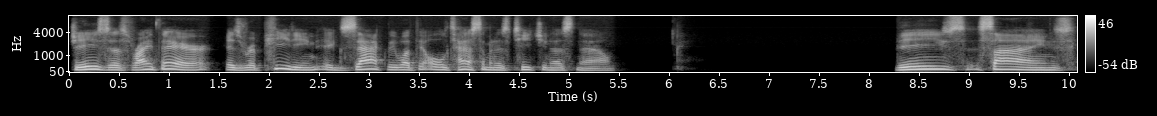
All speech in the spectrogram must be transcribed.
Jesus, right there, is repeating exactly what the Old Testament is teaching us now. These signs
